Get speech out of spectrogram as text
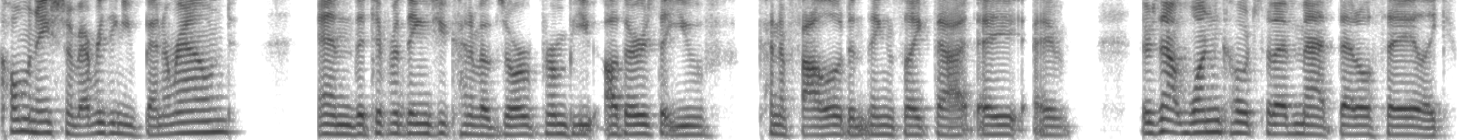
culmination of everything you've been around and the different things you kind of absorb from others that you've kind of followed and things like that. I I there's not one coach that I've met that'll say like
